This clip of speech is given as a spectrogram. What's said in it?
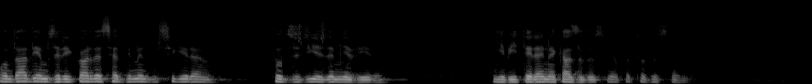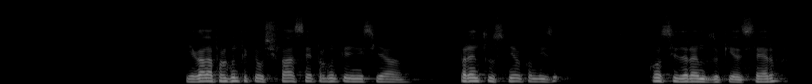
Bondade e a misericórdia certamente me seguirão todos os dias da minha vida e habitarei na casa do Senhor para todo o sempre. E agora a pergunta que eu vos faço é a pergunta inicial. Perante o Senhor, quando diz, consideramos o que é servos?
